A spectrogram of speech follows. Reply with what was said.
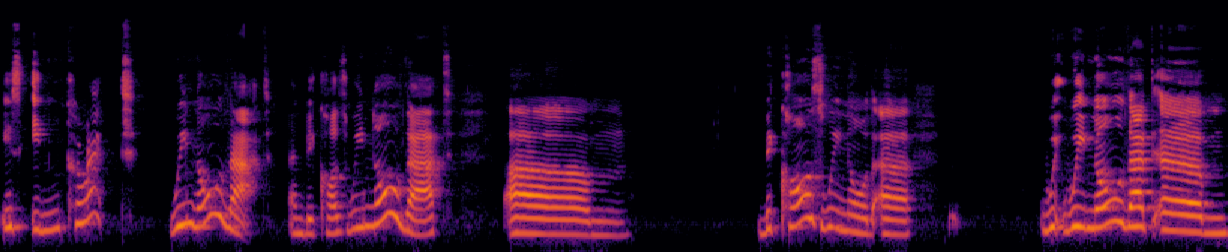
is incorrect. We know that, and because we know that, um, because we know uh, we we know that um,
